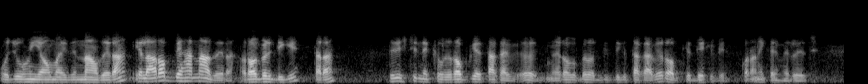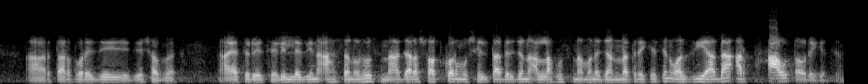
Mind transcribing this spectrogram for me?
ওজুহু ইয়াউমাইদিন নাযিরা ইলা রাব্বিহা নাযিরা। রবের দিকে তারা দৃষ্টি নেকে রবকে তাকাবে রবের দিকে তাকাবে, রবকে দেখবে। কোরআন কারিমে রয়েছে। আর তারপরে যে যে সব আয়াতে রয়েছে লিল্লাজিন আহসানুল হুসনা, যারা সৎকর্মশীল, তাদের জন্য আল্লাহ হুসনা মানে জান্নাত রেখেছেন, ওয়া জিয়াদা আর ফাও তাও রেখেছেন।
